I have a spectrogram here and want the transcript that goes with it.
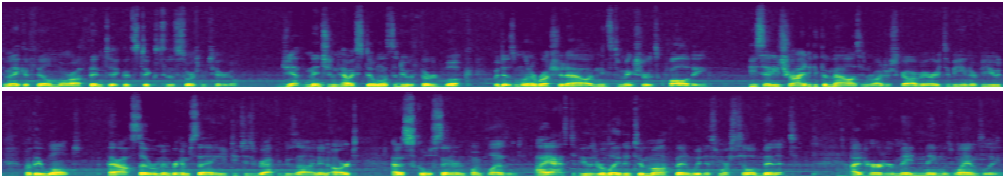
to make a film more authentic that sticks to the source material. Jeff mentioned how he still wants to do a third book, but doesn't want to rush it out and needs to make sure it's quality. He said he tried to get the Mallettes and Roger Scarberry to be interviewed, but they won't. I also remember him saying he teaches graphic design and art at a school center in Point Pleasant. I asked if he was related to Mothman witness Marcella Bennett. I'd heard her maiden name was Wamsley.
